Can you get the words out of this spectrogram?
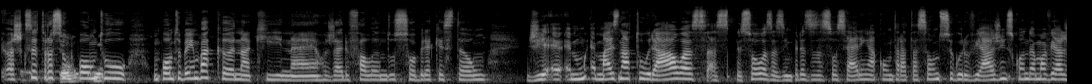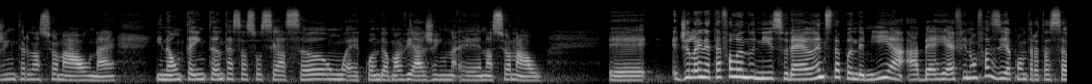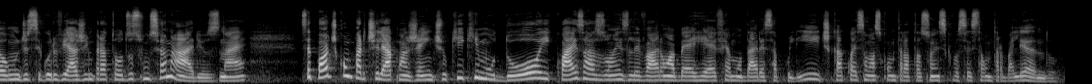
eu acho que você trouxe um ponto, um ponto bem bacana aqui, né, Rogério, falando sobre a questão de é, é, é mais natural as, as pessoas, as empresas associarem a contratação do seguro viagens quando é uma viagem internacional, né? E não tem tanta essa associação é, quando é uma viagem é, nacional. É, Edilene, até falando nisso, né? Antes da pandemia, a BRF não fazia contratação de seguro viagem para todos os funcionários, né? Você pode compartilhar com a gente o que, que mudou e quais razões levaram a BRF a mudar essa política? Quais são as contratações que vocês estão trabalhando?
